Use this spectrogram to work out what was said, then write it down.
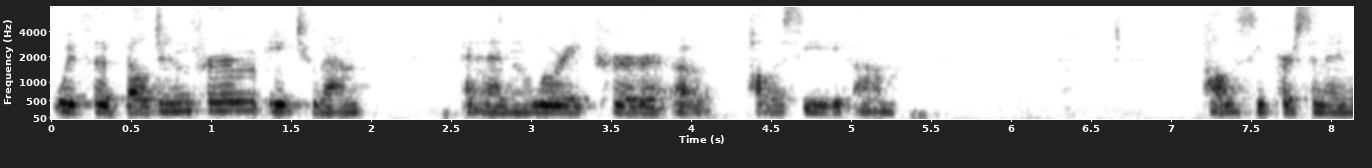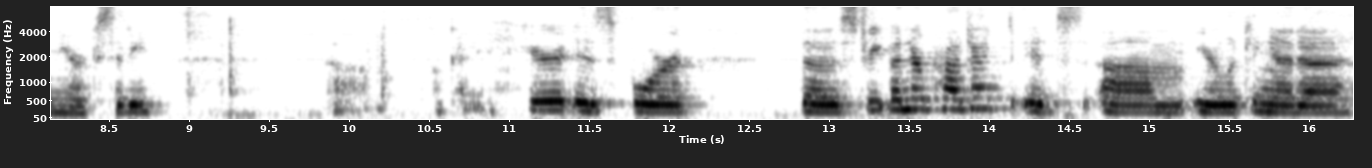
with a Belgian firm, A2M, and Lori Kerr, a policy um, policy person in New York City. Um, okay, here is for the street vendor project. It's um, you're looking at a,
